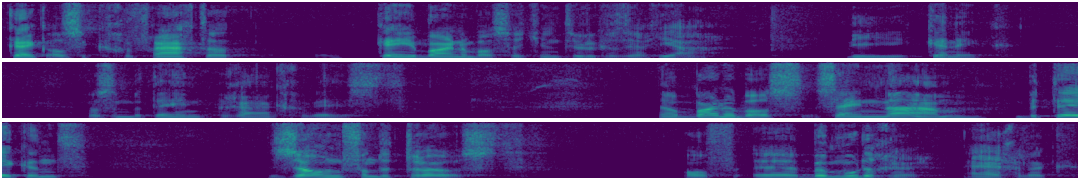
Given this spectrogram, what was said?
Kijk, als ik gevraagd had, ken je Barnabas, had je natuurlijk gezegd, ja, die ken ik. Was het meteen raak geweest. Nou, Barnabas, zijn naam betekent zoon van de troost. Of uh, bemoediger eigenlijk.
